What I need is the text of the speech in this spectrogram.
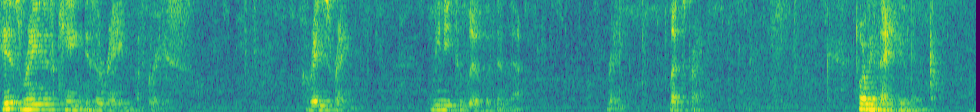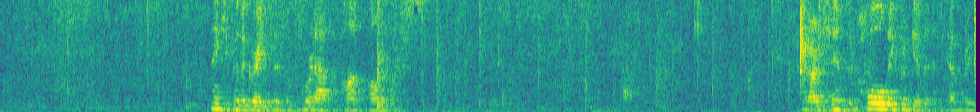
His reign as king is a reign. Grace reigns. We need to live within that reign. Let's pray. Lord, we thank you. Thank you for the grace that's been poured out upon all of us. That our sins are wholly forgiven in every way.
